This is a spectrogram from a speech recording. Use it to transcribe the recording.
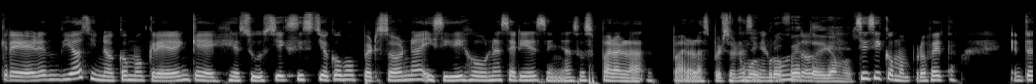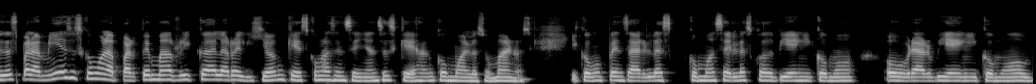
creer en Dios, sino como creer en que Jesús sí existió como persona y sí dijo una serie de enseñanzas para, la, para las personas en el profeta, digamos. Sí, sí, como profeta. Entonces, para mí eso es como la parte más rica de la religión, que es como las enseñanzas que dejan como a los humanos y cómo pensar las, cómo hacer las cosas bien y cómo obrar bien y cómo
